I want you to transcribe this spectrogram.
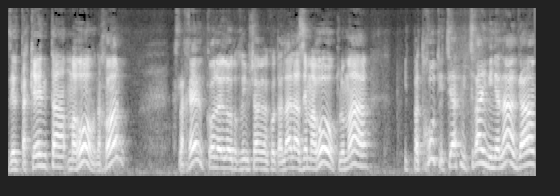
זה לתקן את המרור, נכון? אז לכן כל הלילות אוכלים שם ירקות הלילה זה מרור, כלומר התפתחות יציאת מצרים עניינה גם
